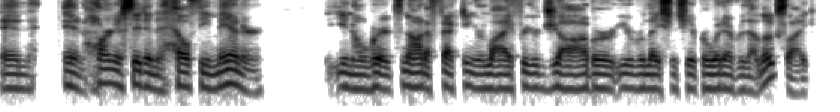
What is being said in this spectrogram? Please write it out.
and and harness it in a healthy manner you know where it's not affecting your life or your job or your relationship or whatever that looks like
